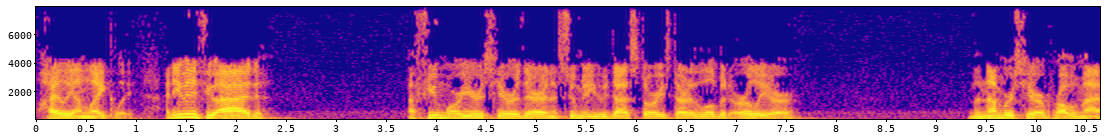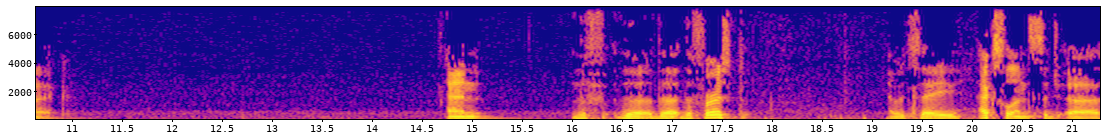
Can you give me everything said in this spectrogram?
highly unlikely. And even if you add a few more years here or there and assume that Yehuda's story started a little bit earlier, the numbers here are problematic. And the, the, the, the first I would say, excellent uh,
